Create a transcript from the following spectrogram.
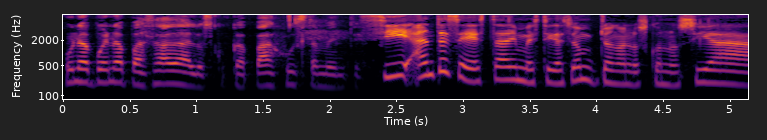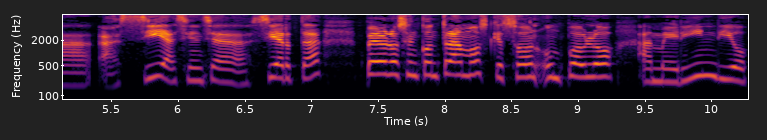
una buena pasada a los cucapá, justamente. Sí, antes de esta investigación yo no los conocía así, a ciencia cierta, pero los encontramos que son un pueblo amerindio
